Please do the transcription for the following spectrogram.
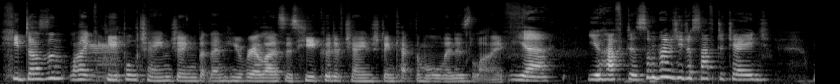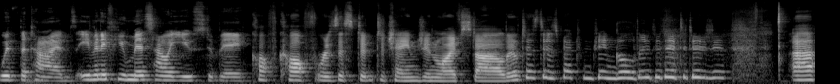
He doesn't like people changing, but then he realizes he could have changed and kept them all in his life. Yeah. You have to, sometimes you just have to change with the times, even if you miss how it used to be. Cough, cough, resistant to change in lifestyle. Little Test Spectrum jingle. do, do, do, do, do. Uh,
